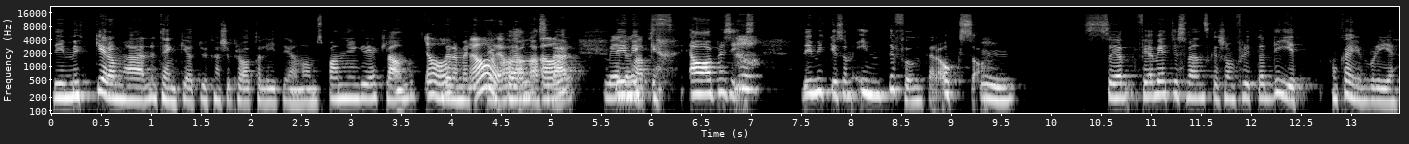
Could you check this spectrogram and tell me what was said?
det är mycket de här, nu tänker jag att du kanske pratar lite grann om Spanien, Grekland, Ja, där de är lite ja, ja, sköna ja. sådär. Det är mycket, ja, precis. Det är mycket som inte funkar också. Mm. Så jag, för jag vet ju svenskar som flyttar dit, de kan ju bli,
